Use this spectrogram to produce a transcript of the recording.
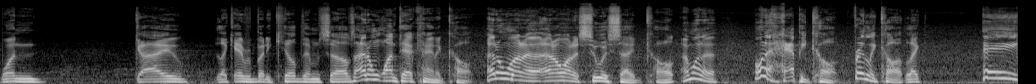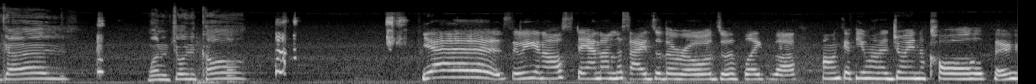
one guy who like everybody killed themselves. I don't want that kind of cult. I don't want a I don't want a suicide cult. I want a I want a happy cult, friendly cult. Like, hey guys, want to join a cult? Yes, we can all stand on the sides of the roads with like the honk if you want to join a cult or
